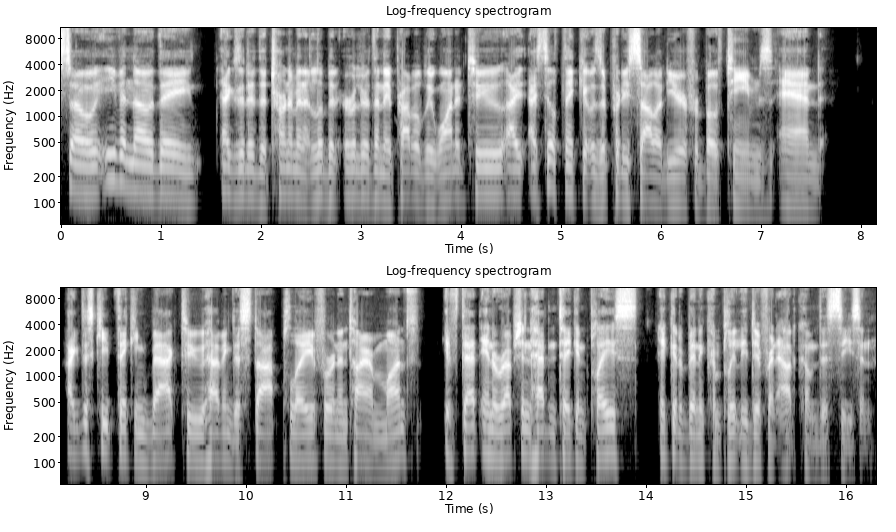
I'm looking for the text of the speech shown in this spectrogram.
So even though they exited the tournament a little bit earlier than they probably wanted to, I, I still think it was a pretty solid year for both teams. And I just keep thinking back to having to stop play for an entire month. If that interruption hadn't taken place, it could have been a completely different outcome this season.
